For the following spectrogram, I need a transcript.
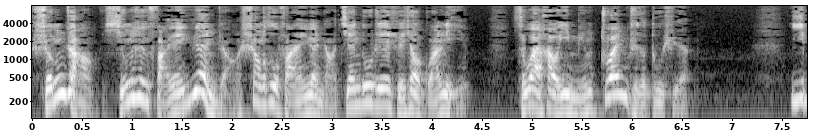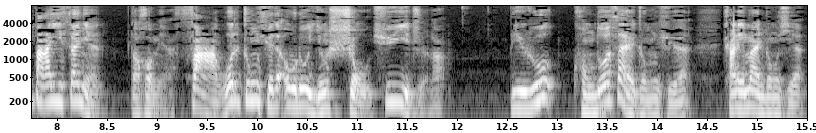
省长、刑事法院院长、上诉法院院长监督这些学校管理，此外还有一名专职的督学。一八一三年到后面，法国的中学在欧洲已经首屈一指了。比如孔多塞中学、查理曼中学、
